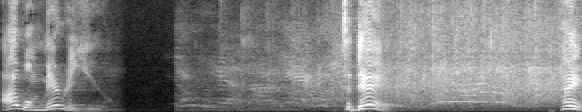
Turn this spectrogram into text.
I will marry you. Today. Hey,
